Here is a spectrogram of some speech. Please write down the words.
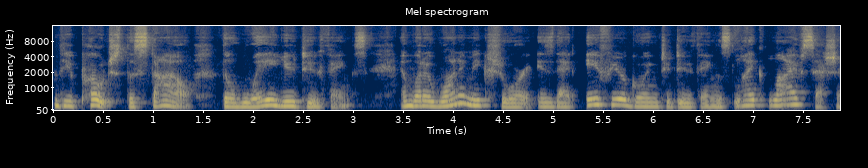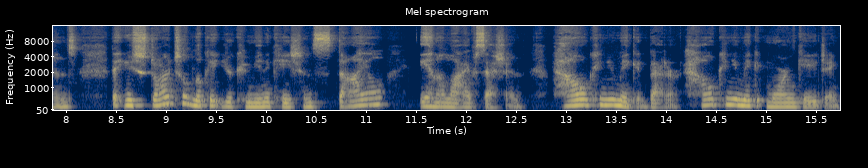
the approach, the style, the way you do things. And what I want to make sure is that if you're going to do things like live sessions, that you start to look at your communication style in a live session. How can you make it better? How can you make it more engaging?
